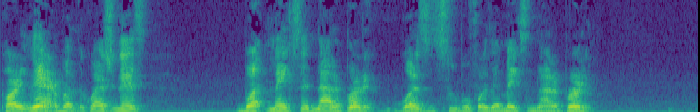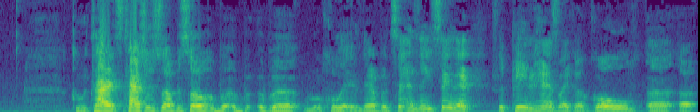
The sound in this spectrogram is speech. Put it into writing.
parting there. But the question is, what makes it not a burden? What is it suitable for that makes it not a burden? There, but says they say that the pin has like a gold uh, uh,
